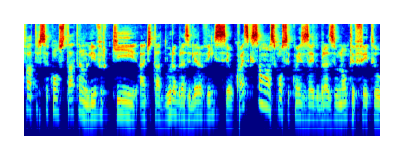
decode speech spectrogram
Fatri, você constata no livro que a ditadura brasileira venceu. Quais que são as consequências aí do Brasil não ter feito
